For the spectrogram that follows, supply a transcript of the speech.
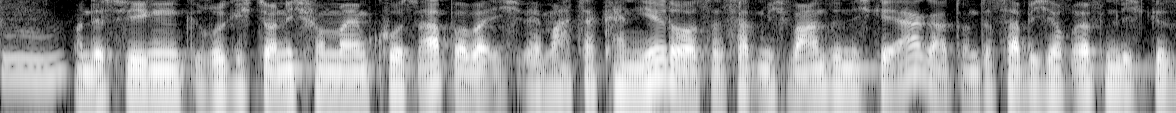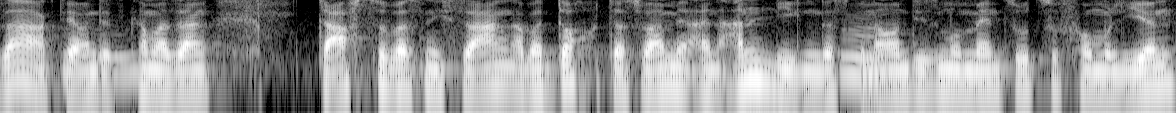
Mhm. Und deswegen rücke ich doch nicht von meinem Kurs ab, aber ich mache da kein Hehl draus. Das hat mich wahnsinnig geärgert und das habe ich auch öffentlich gesagt. Ja, und jetzt kann man sagen, darfst du was nicht sagen, aber doch, das war mir ein Anliegen, das mhm. genau in diesem Moment so zu formulieren.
